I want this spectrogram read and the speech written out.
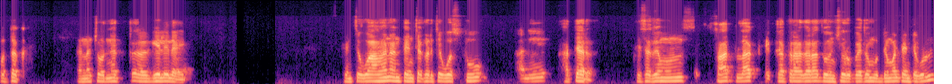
पथक त्यांना शोधण्यात गेलेले आहे त्यांचे वाहन आणि त्यांच्याकडचे वस्तू आणि हत्यार हे सगळे म्हणून सात लाख एकाहत्तर हजार दोनशे रुपयाचा मुद्देमाल त्यांच्याकडून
